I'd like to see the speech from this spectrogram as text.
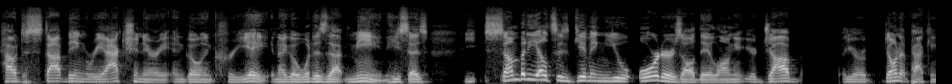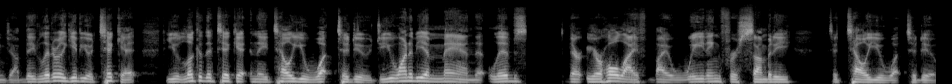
how to stop being reactionary and go and create." And I go, "What does that mean?" He says, "Somebody else is giving you orders all day long at your job your donut packing job. They literally give you a ticket. You look at the ticket and they tell you what to do. Do you want to be a man that lives their, your whole life by waiting for somebody to tell you what to do?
